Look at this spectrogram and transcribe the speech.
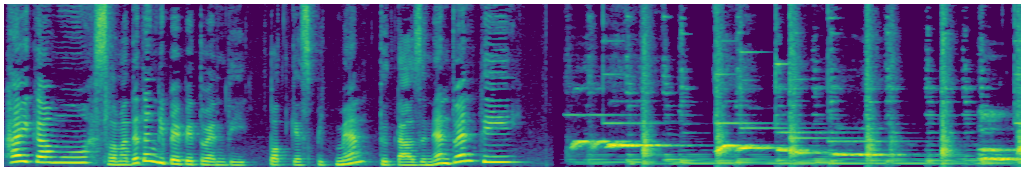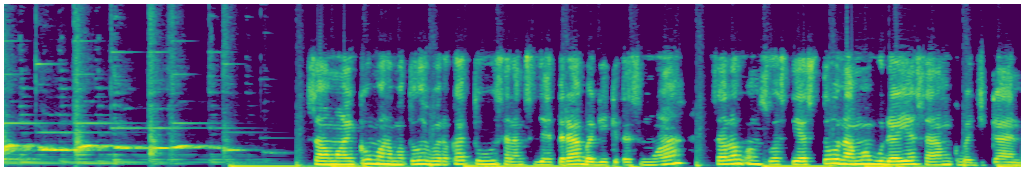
Hai kamu, selamat datang di PP20, Podcast Pigment 2020. Assalamualaikum warahmatullahi wabarakatuh. Salam sejahtera bagi kita semua. Salam Om Swastiastu, Namo Buddhaya, Salam Kebajikan.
